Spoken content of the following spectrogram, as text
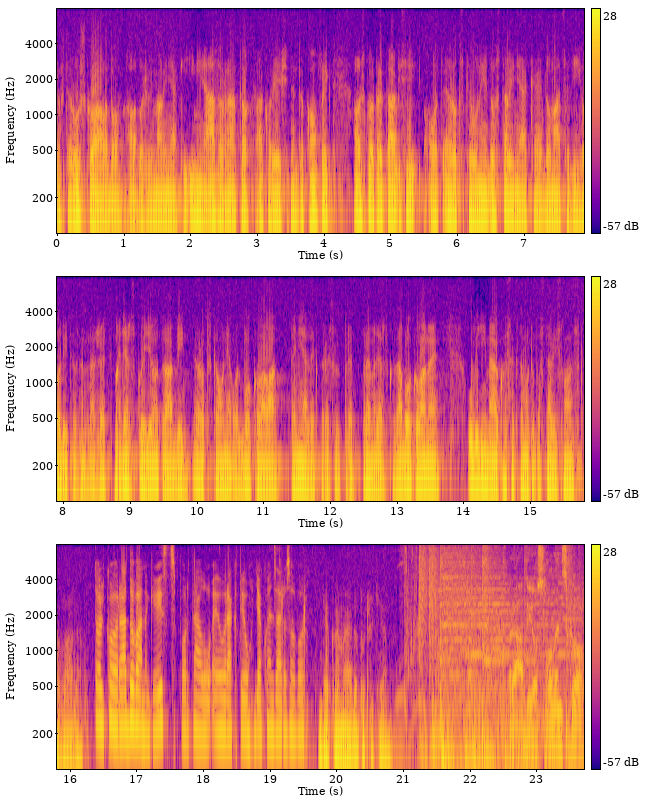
čo chce Rusko, alebo, alebo že by mali nejaký iný názor na to, ako riešiť tento konflikt, ale skôr preto, aby si od Európskej únie dostali nejaké domáce výhody. To znamená, že Maďarsku ide o to, aby Európska únia odblokovala peniaze, ktoré sú pre, pre Maďarsko zablokované. Uvidíme, ako sa k tomuto postaví slovenská vláda. Toľko Radovan Gest z portálu Euraktiv. Ďakujem za rozhovor. Ďakujeme aj do počutia. Rádio Slovensko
